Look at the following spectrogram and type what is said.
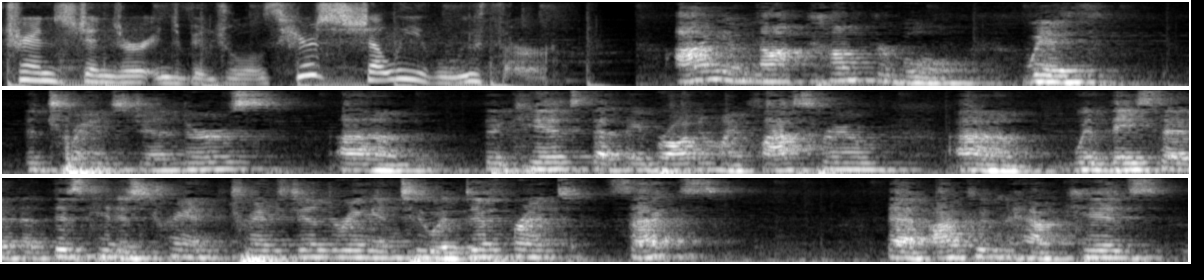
transgender individuals. Here's Shelley Luther. I am not comfortable with the transgenders, um, the kids that they brought in my classroom. Um, when they said that this kid is tran- transgendering into a different sex, that I couldn't have kids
